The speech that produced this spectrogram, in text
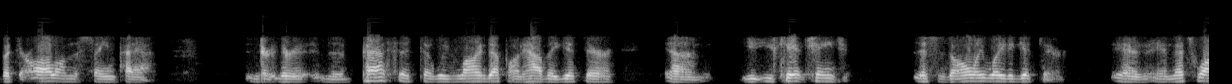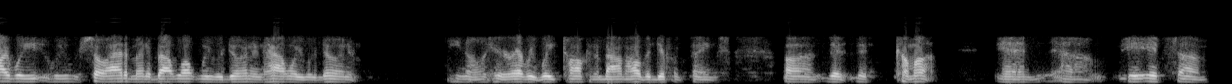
but they're all on the same path they're, they're, the path that uh, we've lined up on how they get there, um, you, you can't change it. This is the only way to get there. And, and that's why we, we were so adamant about what we were doing and how we were doing it. You know, here every week talking about all the different things, uh, that, that come up. And, um, it, it's, um,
